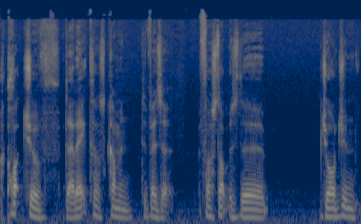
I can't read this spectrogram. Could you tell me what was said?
a clutch of directors coming to visit. First up was the Georgian,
